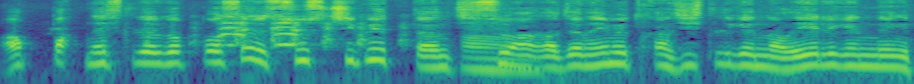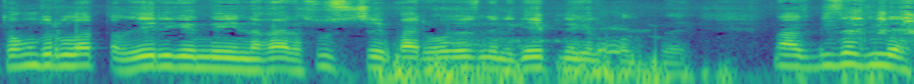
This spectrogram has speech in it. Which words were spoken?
аппак нерселер көп болсо суз чыгып кетти анан суу ага жана эметип аткан шиштилген ал эригенден кийин тоңдурулат ал эригенден кийин эле кайра суз чыгып кайра өзүнүн эле кейпине келип мына деле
